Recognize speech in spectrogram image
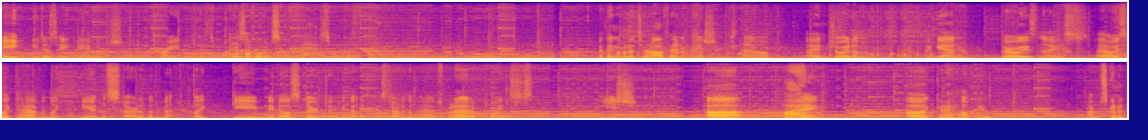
Eight? He does eight damage. Brain, please. Why is everyone so fast? What the fuck? I think I'm gonna turn off animations now. I enjoyed them. Again, they're always nice. I always like to have them like near the start of the like game. Maybe I'll start doing them at like the start of the maps, but at a point it's just yeesh. Uh, hi. Uh, can I help you? I'm just gonna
